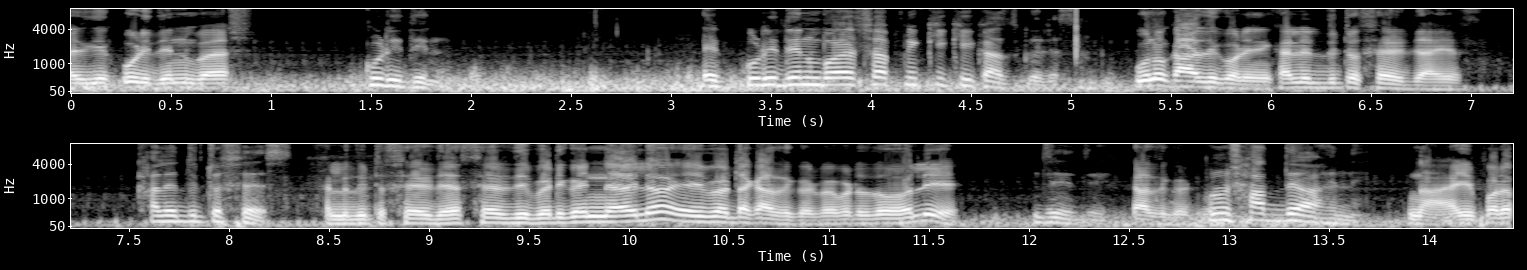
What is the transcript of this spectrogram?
আজকে কুড়ি দিন বয়স। কুড়ি দিন। এই কুড়ি দিন বয়সে আপনি কি কি কাজ করেছেন? কোনো কাজই করিনি খালি দুটো দেওয়া হয়েছে। খালি দুটো শেষ খালি দুটো সেচ দেওয়া শেষ দিয়ে বেটি করে নিয়ে এইবারটা কাজ করবে এবারটা তো হলি জি জি। কাজ করবে। কোনো সার দেওয়া হয়নি? না এরপরে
